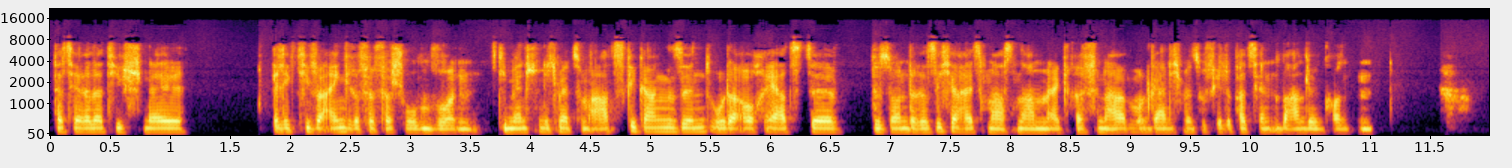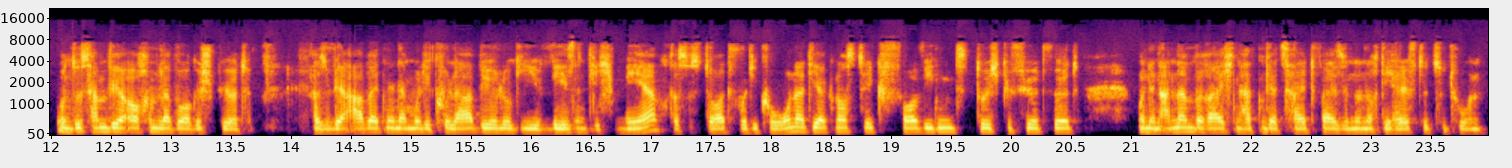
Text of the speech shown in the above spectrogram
dass ja relativ schnell elektive Eingriffe verschoben wurden, die Menschen nicht mehr zum Arzt gegangen sind oder auch Ärzte besondere Sicherheitsmaßnahmen ergriffen haben und gar nicht mehr so viele Patienten behandeln konnten. Und das haben wir auch im Labor gespürt. Also wir arbeiten in der Molekularbiologie wesentlich mehr. Das ist dort, wo die Corona-Diagnostik vorwiegend durchgeführt wird. Und in anderen Bereichen hatten wir zeitweise nur noch die Hälfte zu tun.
